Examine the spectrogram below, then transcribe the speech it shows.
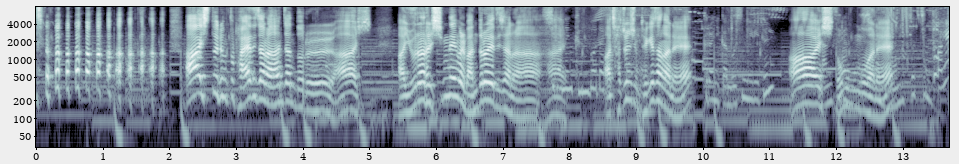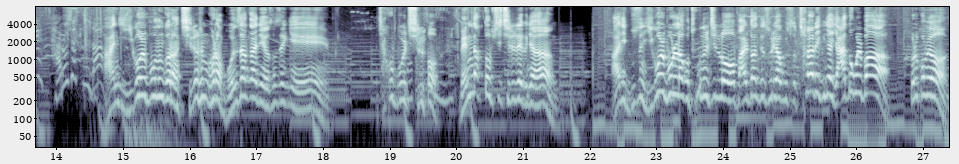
아이씨 또 이러면 또 봐야 되잖아 한 잔더를. 아이씨. 아 유라를 심냉을 만들어야 되잖아. 아, 아 자존심 되게 상하네. 그러니까 무슨 일이든 아이씨 너무 궁금하네. 네, 잘 오셨습니다. 아니 이걸 보는 거랑 지르는 거랑 뭔 상관이에요 선생님? 자꾸 뭘 질러. 맥락도 없이 지르래 그냥 아니 무슨 이걸 보려고 돈을 질러? 말도 안 되는 소리 하고 있어. 차라리 그냥 야동을 봐. 그럴 거면.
